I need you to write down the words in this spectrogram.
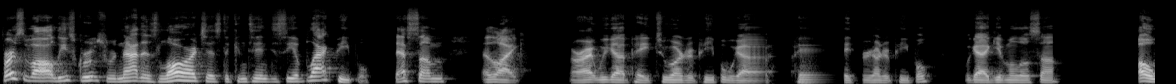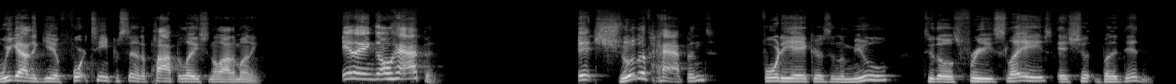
First of all, these groups were not as large as the contingency of black people. That's some like, all right, we got to pay 200 people. We got to pay 300 people. We got to give them a little something. Oh, we got to give 14% of the population a lot of money. It ain't going to happen. It should have happened 40 acres and a mule to those freed slaves. It should, but it didn't.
